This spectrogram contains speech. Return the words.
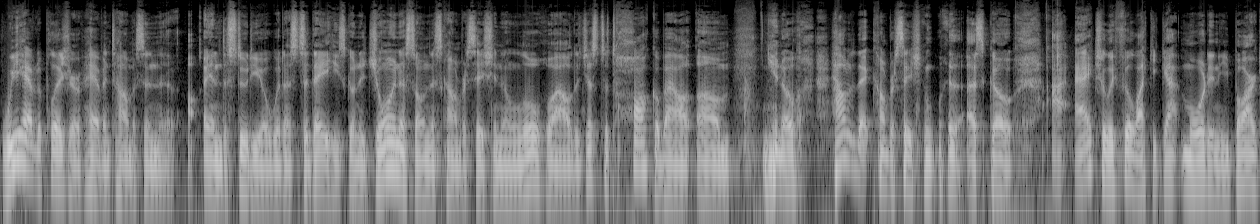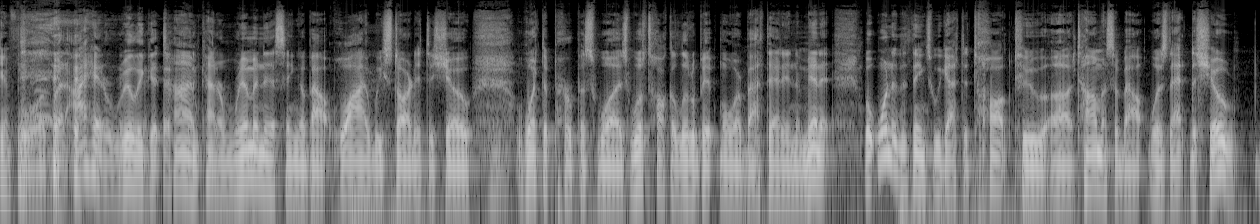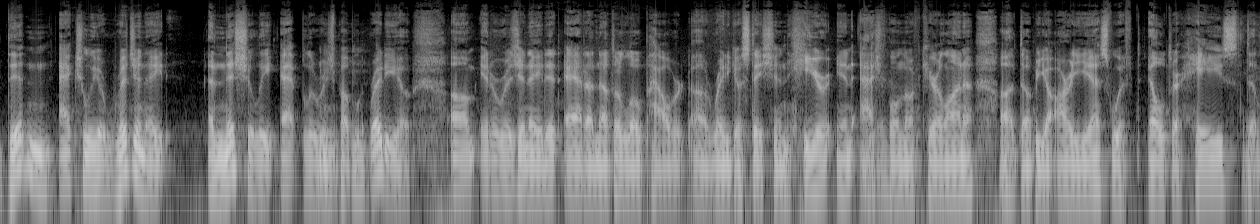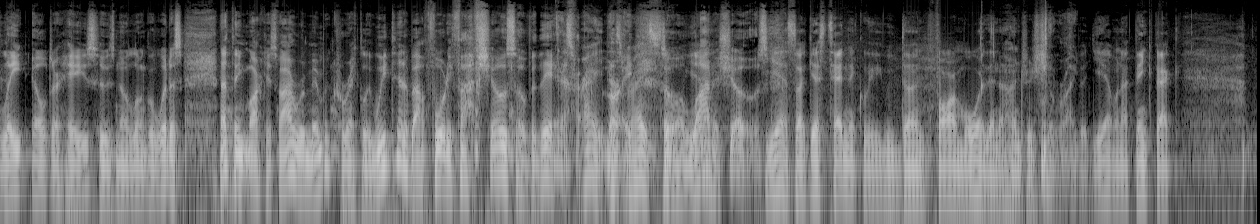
we have the pleasure of having Thomas in the in the studio with us today. He's going to join us on this conversation in a little while to just to talk about, um, you know, how did that conversation with us go? I actually feel like he got more than he bargained for, but I had a really good time, kind of reminiscing about why we started the show, what the purpose was. We'll talk a little bit more about that in a minute. But one of the things we got to talk to uh, Thomas about was that the show didn't actually originate initially at Blue Ridge mm-hmm. Public Radio. Um, it originated at another low powered uh, radio station here in Asheville, yeah. North Carolina, uh, WRES, with Elder Hayes, the late Elder Hayes, who's no longer with us. And I think, Marcus, if I remember correctly, we did about 45 shows over there. That's right. That's right. right. So, so, a yeah. lot of shows. Yes, yeah, so I guess technically we've done far more than 100 shows. Right. But yeah, when I think back,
